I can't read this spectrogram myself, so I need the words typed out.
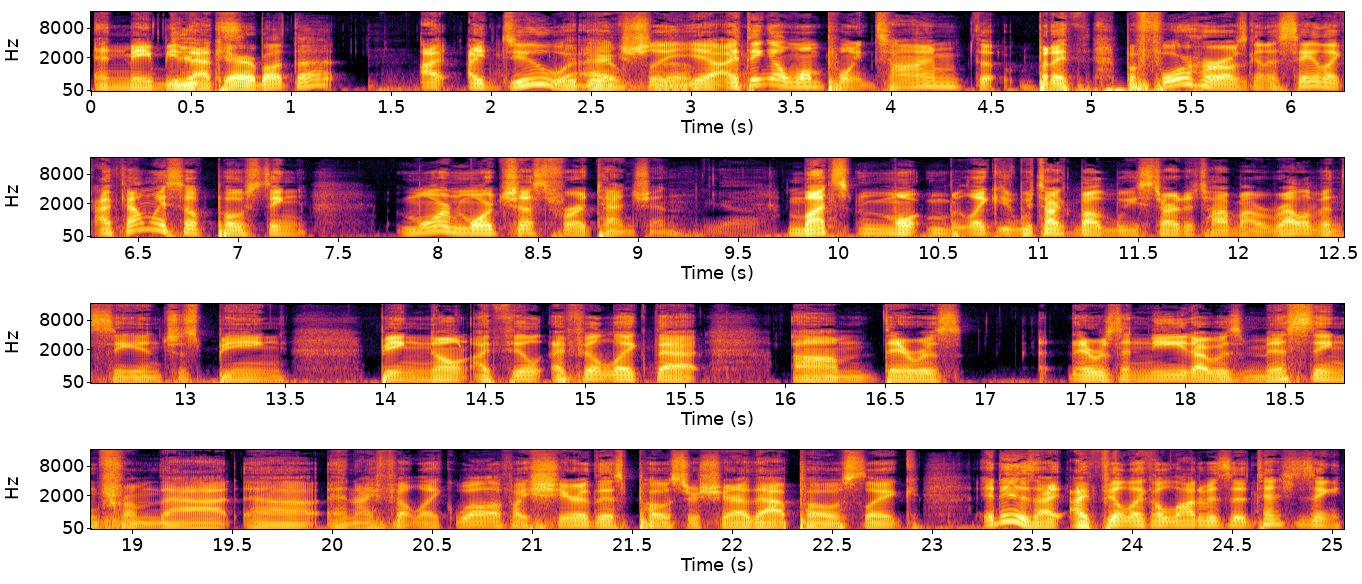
and maybe that's care about that? I, I do, You do? actually. Yeah. Yeah. I think at one point in time, the, but I before her, I was gonna say like I found myself posting more and more just for attention. Yeah. Much more like we talked about. We started talking about relevancy and just being being known. I feel I feel like that um, there was there was a need I was missing from that, uh, and I felt like, well, if I share this post or share that post, like it is, I, I feel like a lot of it's attention saying,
